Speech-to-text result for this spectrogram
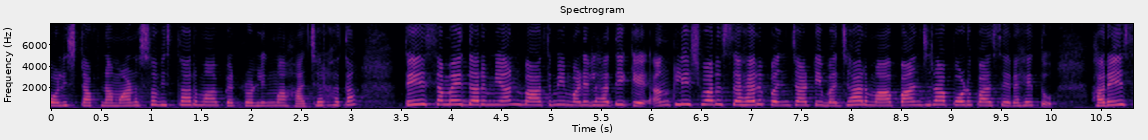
પોલીસ સ્ટાફના માણસો વિસ્તારમાં પેટ્રોલિંગમાં હાજર હતા. તે સમય દરમિયાન બાતમી મળેલ હતી કે અંકલેશ્વર શહેર પંચાટી બજારમાં પાંજરાપોળ પાસે રહેતો હરેશ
